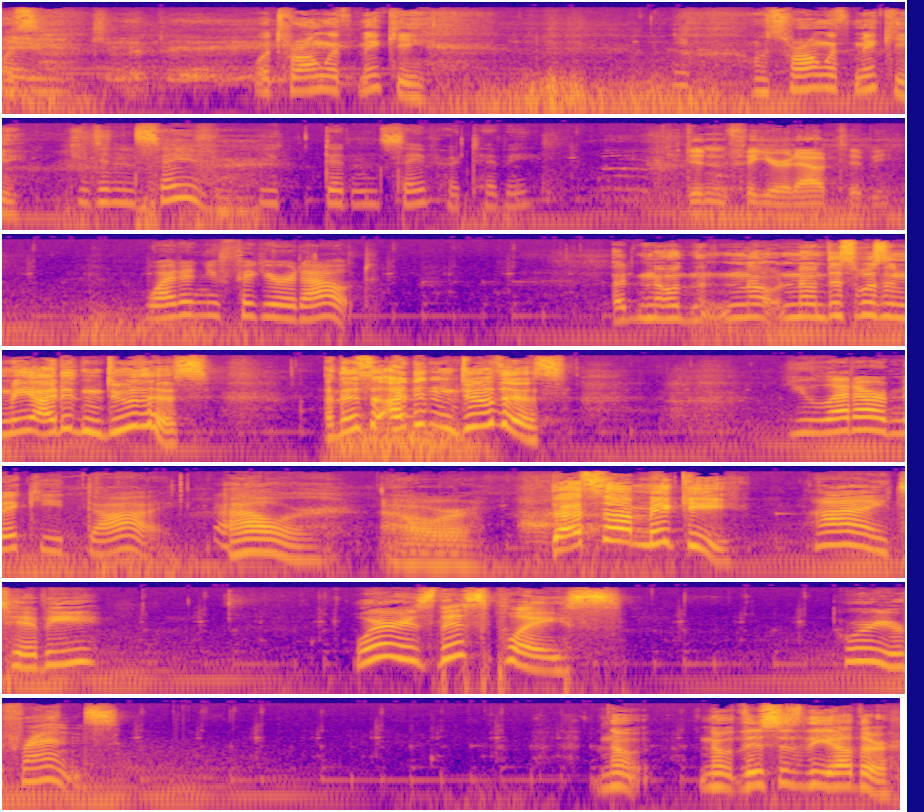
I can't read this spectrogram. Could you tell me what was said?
What's- wrong with Mickey? What's wrong with Mickey? You didn't save her. You didn't save her, Tibby. You didn't figure it out, Tibby. Why didn't you figure it out? Uh, no, no, no. This wasn't me. I didn't do this. This I didn't do this. You let our Mickey die. Our. Our. That's not Mickey. Hi, Tibby. Where is this place? Who are your friends? No, no. This is the other.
